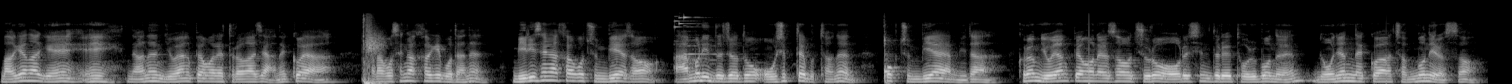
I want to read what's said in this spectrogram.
막연하게 에이 나는 요양병원에 들어가지 않을 거야 라고 생각하기보다는 미리 생각하고 준비해서 아무리 늦어도 50대부터는 꼭 준비해야 합니다. 그럼 요양병원에서 주로 어르신들을 돌보는 노년내과 전문의로서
